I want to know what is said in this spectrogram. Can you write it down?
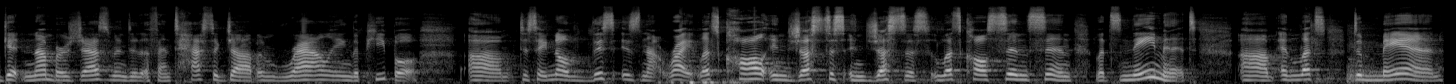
get numbers. Jasmine did a fantastic job in rallying the people um, to say, no, this is not right. Let's call injustice injustice. Let's call sin sin. Let's name it. Um, and let's demand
